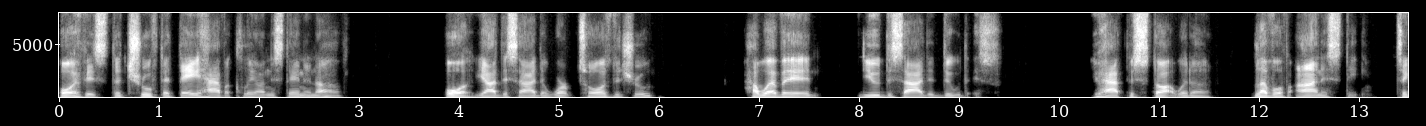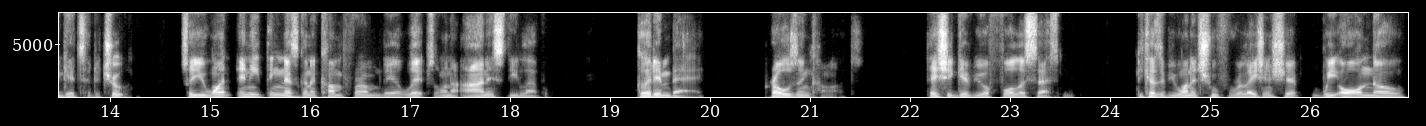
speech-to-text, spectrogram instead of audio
or if it's the truth that they have a clear understanding of, or y'all decide to work towards the truth, however you decide to do this, you have to start with a level of honesty to get to the truth. So you want anything that's going to come from their lips on an honesty level, good and bad, pros and cons. They should give you a full assessment. Because if you want a truthful relationship, we all know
